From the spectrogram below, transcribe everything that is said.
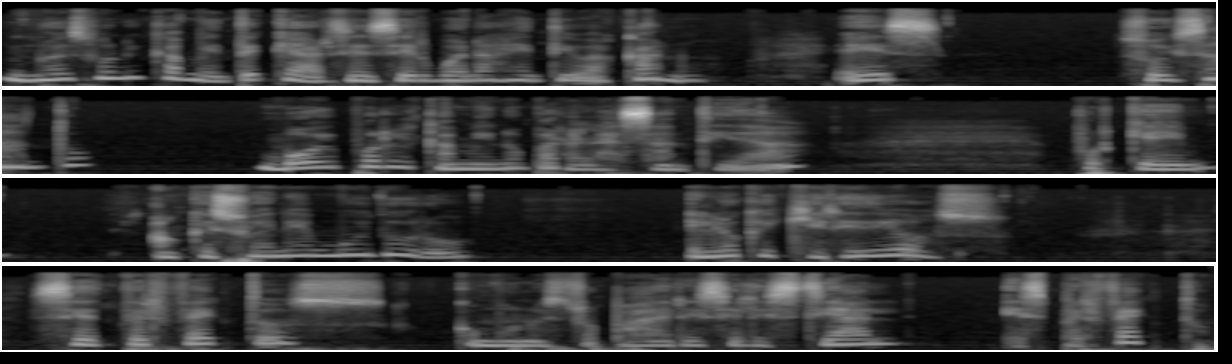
no es únicamente quedarse en ser buena gente y bacano, es, soy santo, voy por el camino para la santidad, porque aunque suene muy duro, es lo que quiere Dios. Sed perfectos como nuestro Padre Celestial es perfecto.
